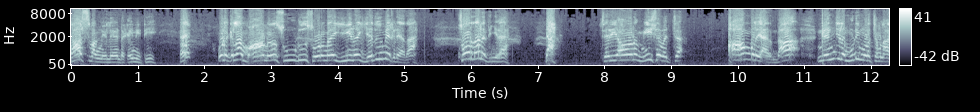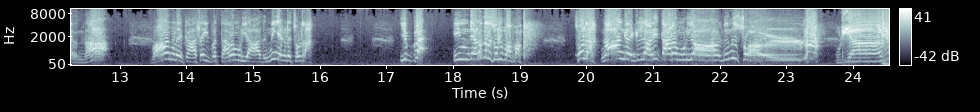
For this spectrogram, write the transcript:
காசு வாங்கினில என்கிட்ட கை நீட்டி? உனக்கெல்லாம் மானம் சூடு சொரணை ஈனம் எதுவுமே கிடையாதா? சோறு தானே திங்கிற? டா, சரியான மீச வச்ச ஆம்பளையா இருந்தா நெஞ்சில முடி முளைச்சவனா இருந்தா வாங்கின காசை இப்ப தர முடியாதுன்னு என்கிட்ட சொல்றான் இப்ப இந்த இடத்துல சொல்லு பாப்பா. சொல்றா நாங்கிற கில்லாடி தர முடியாதுன்னு சொல்றா. முடியாது.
